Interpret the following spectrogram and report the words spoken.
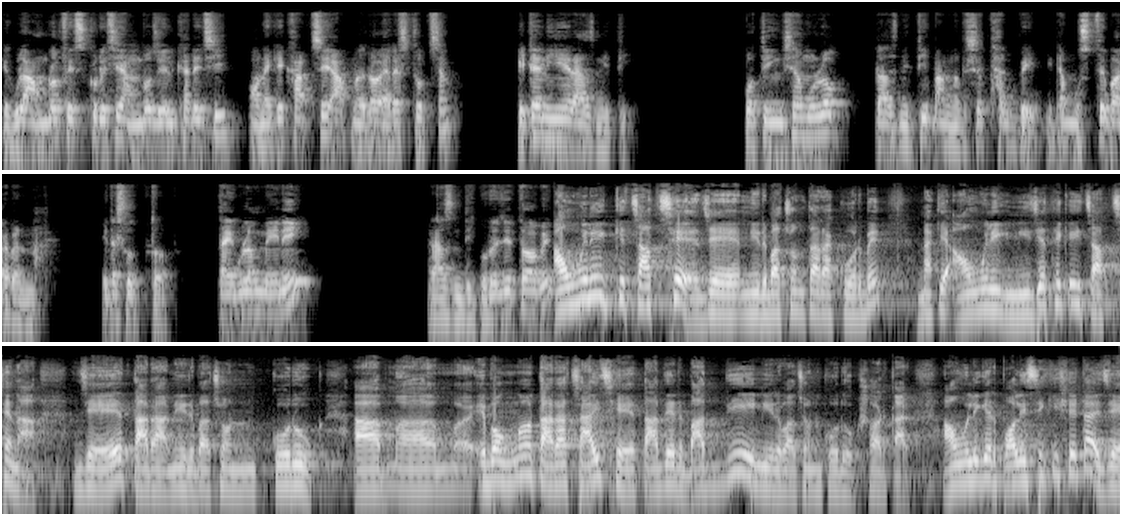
এগুলো আমরাও ফেস করেছি, আমরাও জেল খাটেছি, অনেকে খাচ্ছে আপনারাও অ্যারেস্ট হচ্ছেন। এটা নিয়ে রাজনীতি। প্রতিহিংসামূলক রাজনীতি বাংলাদেশে থাকবে, এটা বুঝতে পারবেন না। এটা সত্য। তাই এগুলো মেনেই রাজনীতি করে যেতে হবে। আওয়ামী লীগ কি চাচ্ছে যে নির্বাচন তারা করবে? নাকি আওয়ামী লীগ নিজে থেকেই চাচ্ছে না যে তারা নির্বাচন করুক? এবং তারা চাইছে তাদের বাদ দিয়েই নির্বাচন করুক সরকার। আওয়ামী লীগের পলিসি কি সেটাই? যে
